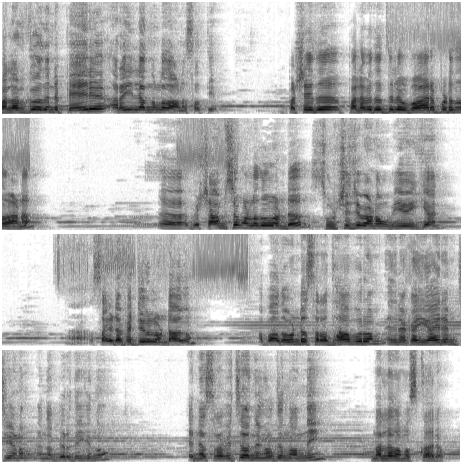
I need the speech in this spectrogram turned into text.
പലർക്കും അതിന്റെ പേര് അറിയില്ല എന്നുള്ളതാണ് സത്യം. പക്ഷേ ഇത് പല വിധത്തിൽ ഉപകാരപ്പെടുന്നതാണ്. വിഷാംശമുള്ളതുകൊണ്ട് സൂക്ഷിച്ച് വേണം ഉപയോഗിക്കാൻ. സൈഡ് എഫക്റ്റുകൾ ഉണ്ടാകും. അപ്പോൾ അതുകൊണ്ട് ശ്രദ്ധാപൂർവം ഇതിനെ കൈകാര്യം ചെയ്യണം എന്ന് അഭ്യർത്ഥിക്കുന്നു. എന്നെ ശ്രവിച്ച നിങ്ങൾക്ക് നന്ദി. നല്ല നമസ്കാരം.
